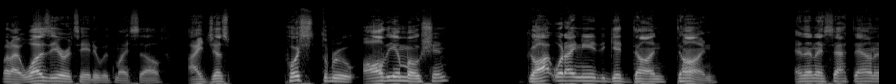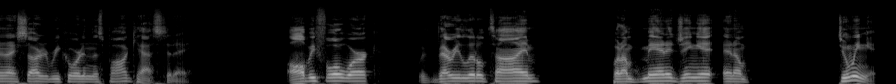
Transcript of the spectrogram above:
but I was irritated with myself. I just pushed through all the emotion, got what I needed to get done, done. And then I sat down and I started recording this podcast today. All before work with very little time, but I'm managing it and I'm doing it.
